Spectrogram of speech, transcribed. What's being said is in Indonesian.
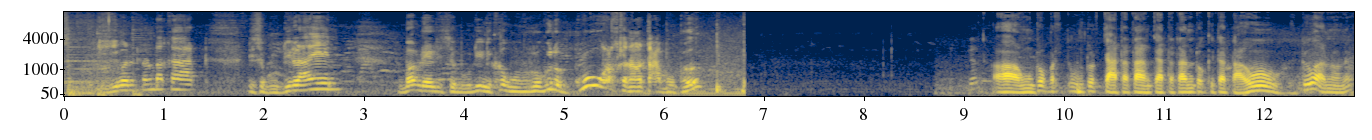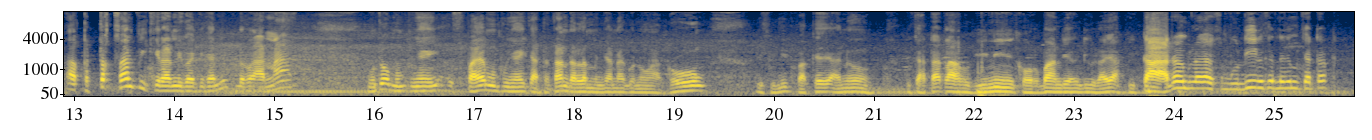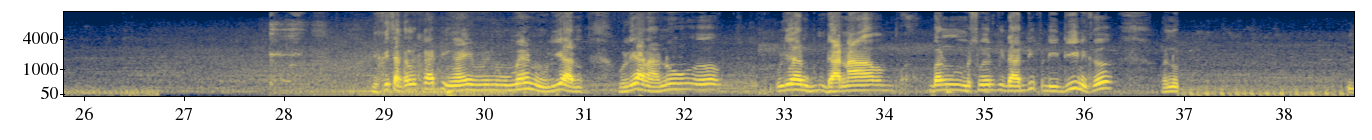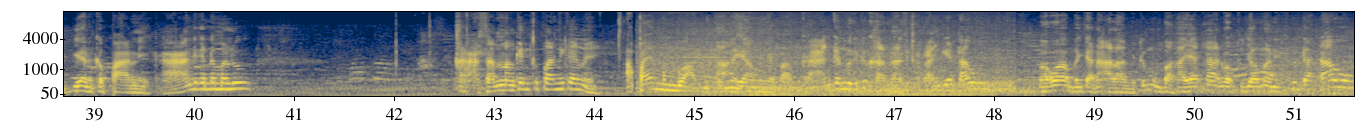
sebudi mana tan bakat. Di sebudi lain. Sebab dia di sebudi ni ke uru gitu kuas kena tabu ke? Ah, untuk untuk catatan-catatan untuk kita tahu itu anu ah keteksan pikiran dibandingkan ini sederhana. Untuk mempunyai supaya mempunyai catatan dalam bencana Gunung Agung di sini dipakai anu dicatatlah begini korban yang di wilayah kita. Ada wilayah Sebudi ini kan ini mencatat dikecakal kati ngai minuman ulian. Ulian anu eh, ulian dana ban mesuir pidadi pedidi ni ke? Menu yang kepanikan dia kena malu. Kerasan makin kepanikan nih Apa yang membuat Nah, yang menyebabkan kan begitu karena sekarang dia tahu bahwa bencana alam itu membahayakan waktu zaman itu tidak tahu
